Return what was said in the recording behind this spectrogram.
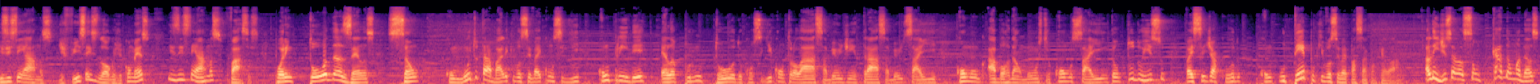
Existem armas difíceis logo de começo, existem armas fáceis. Porém, todas elas são com muito trabalho que você vai conseguir compreender ela por um todo, conseguir controlar, saber onde entrar, saber onde sair, como abordar um monstro, como sair. Então, tudo isso vai ser de acordo com o tempo que você vai passar com aquela arma. Além disso, elas são cada uma delas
